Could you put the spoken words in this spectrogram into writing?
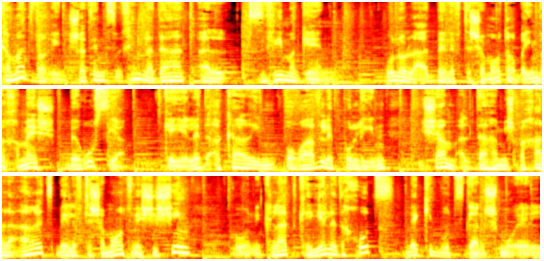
כמה דברים שאתם צריכים לדעת על צבי מגן. הוא נולד ב-1945 ברוסיה. כילד עקר עם הוריו לפולין, משם עלתה המשפחה לארץ ב-1960, והוא נקלט כילד חוץ בקיבוץ גן שמואל.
